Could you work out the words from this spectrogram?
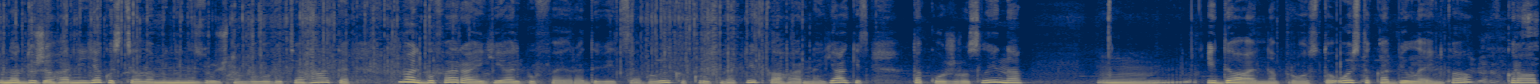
Вона дуже гарній якості, але мені незручно було витягати. Ну, альбуфера є альбуфера. Дивіться, велика, крупна квітка, гарна якість, також рослина. Ідеальна просто. Ось така біленька краб,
